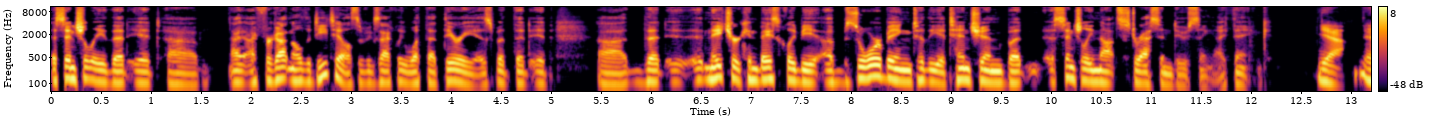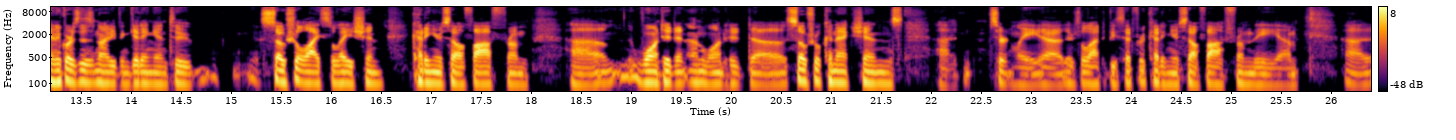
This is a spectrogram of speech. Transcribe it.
essentially that it. Uh, I, have forgotten all the details of exactly what that theory is, but that it uh, that it, nature can basically be absorbing to the attention, but essentially not stress inducing. I think. Yeah. And of course, this is not even getting into social isolation, cutting yourself off from um, wanted and unwanted uh, social connections. Uh, certainly, uh, there's a lot to be said for cutting yourself off from the um, uh,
